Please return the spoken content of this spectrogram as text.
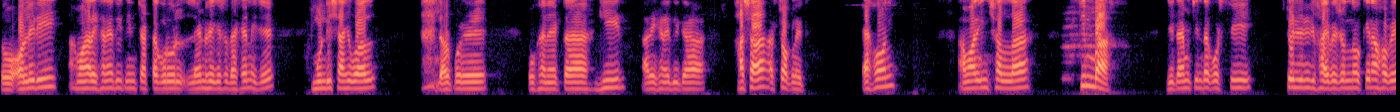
তো অলরেডি আমার এখানে দুই তিন চারটা গরু ল্যান্ড হয়ে গেছে, দেখেন এই যে মুন্ডি শাহিওয়াল, তারপরে ওখানে একটা গির, আর এখানে দুইটা হাসা আর চকলেট এখন আমার ইনশাল্লাহ সিম্বা, যেটা আমি চিন্তা করছি টোয়েন্টি টোয়েন্টি ফাইভের জন্য কেনা হবে,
